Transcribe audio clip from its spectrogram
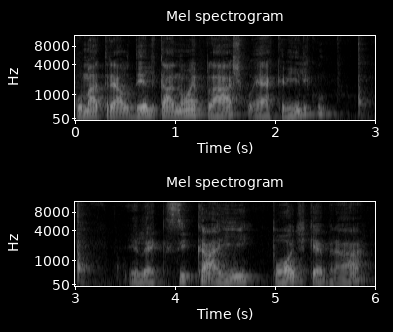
O material dele tá, não é plástico, é acrílico. Ele é se cair, pode quebrar.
